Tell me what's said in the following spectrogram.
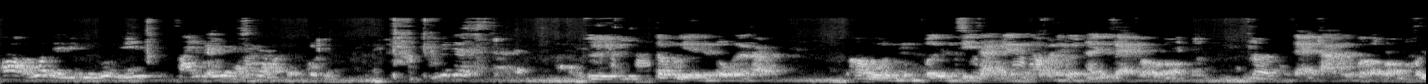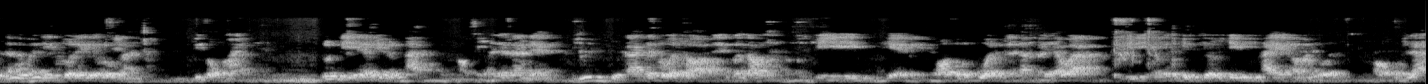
พ่อรู้ว่าเป็นปืนรุ่นนี้ไซส์นี้มันเรียกว่าเกิดขึ้นไม่ใช่คือต้องเรียนตรงๆนะครับ ข้อมูลปืนสีแสดเนี่ยเข้ามาในเมืองไทยแสนกว่าบอกแต่ตามที่บอกบอกนะครับอันนี้ตัวเลขเดียวกันที่ส่งมา รุ่นนี้เนี่ยมีปัญหาเพราะฉะนั้นเนี่ยการจะตรวจสอบเนี่ยก็ต้องมีเกณฑ์พอสมควรนะครับไม่ใช่ว่าทีนี้เราก็จะไปเที่ยวที่ไทยเอามาตรวจออกไม่ได้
